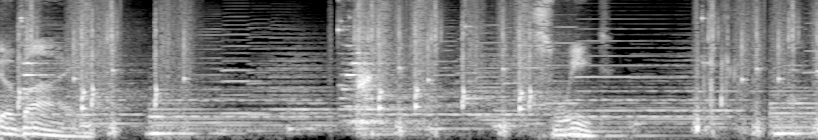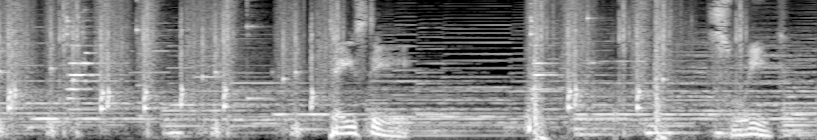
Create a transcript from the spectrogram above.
Divine. Sweet. Tasty. Sweet.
